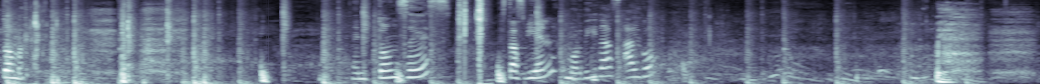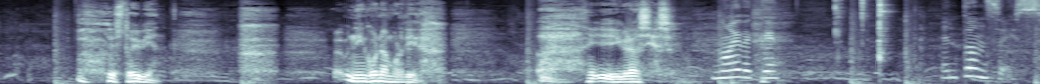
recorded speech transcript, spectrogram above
Toma. Entonces, ¿estás bien? ¿Mordidas? ¿Algo? Estoy bien. Ninguna mordida. Y gracias. No hay de qué. Entonces,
